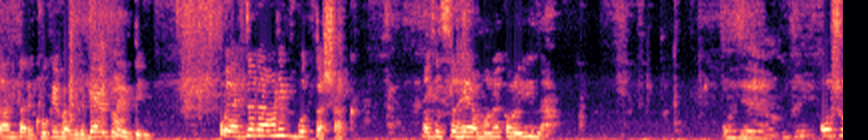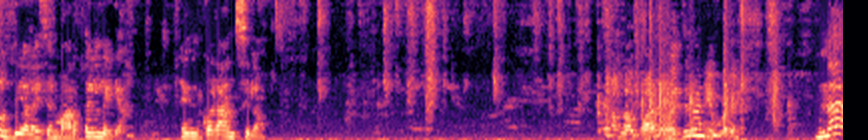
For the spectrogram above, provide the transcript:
কান্তারে খুকি ভাবিরে ব্যাগ করে দিম। ওই এক জায়গায় অনেক বত্তা শাক। অথচ হ্যাঁ মনে করো ই না। ওই যে ওষুধ দিয়ে লাইছে মারতের লেগা। সেদিন কটা আনছিলাম। না।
